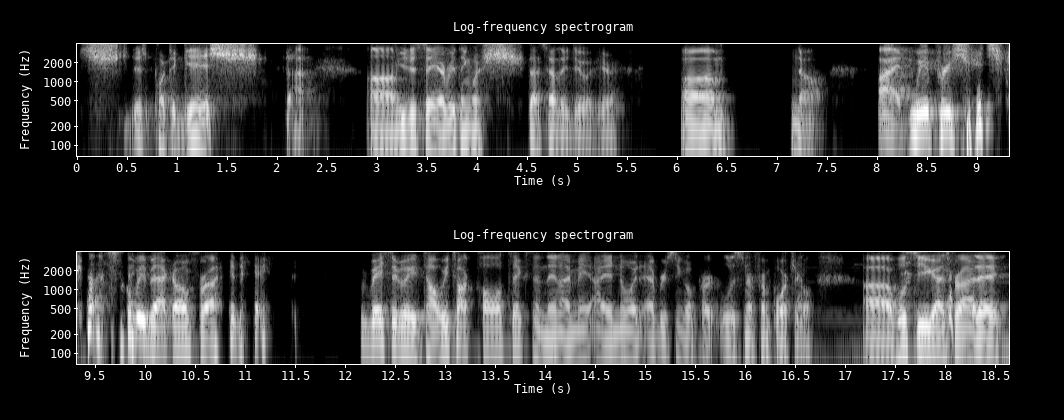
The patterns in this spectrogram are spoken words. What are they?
shh, just Portuguese. Um, you just say everything with shh. That's how they do it here. Um, no. All right, we appreciate you guys. We'll be back on Friday we basically we talked politics and then i made i annoyed every single per- listener from portugal. Uh we'll see you guys friday.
